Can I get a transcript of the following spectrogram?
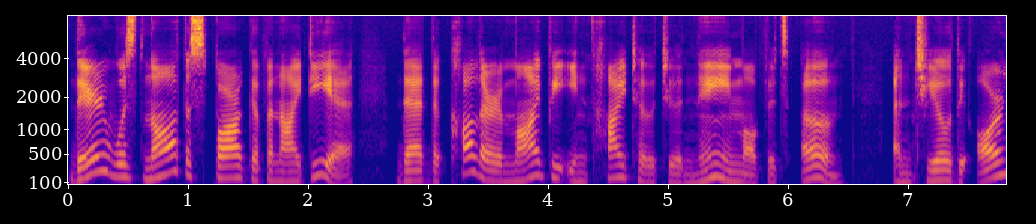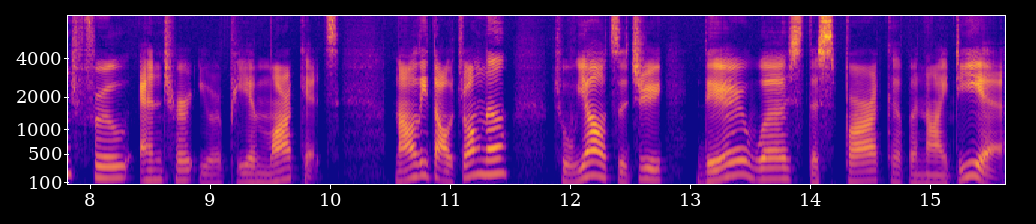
There was not the spark of an idea that the color might be entitled to a name of its own until the orange fruit entered European markets。哪里倒装呢？ 主要子句 There was the spark of an idea。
